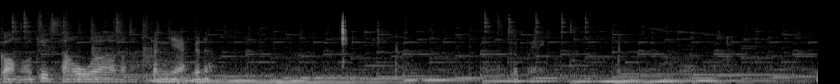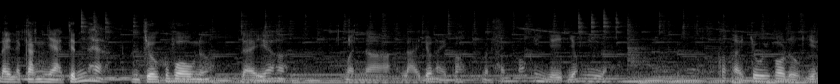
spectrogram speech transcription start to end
Còn ở phía sau uh, căn nhà nữa nè. Đây là căn nhà chính ha. Mình chưa có vô nữa. Để uh, mình uh, lại chỗ này coi. Mình thấy có cái gì giống như là có thể chui vô được vậy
